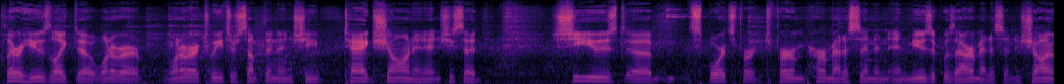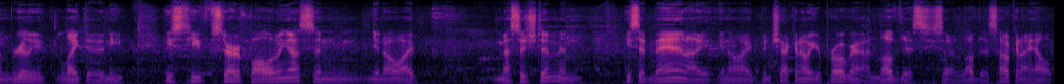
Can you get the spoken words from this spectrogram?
Clara Hughes liked uh, one of our one of our tweets or something, and she tagged Sean in it, and she said she used uh, sports for for her medicine, and, and music was our medicine. And Sean really liked it, and he he's, he started following us, and you know I messaged him and he said, "Man, I you know I've been checking out your program. I love this." He said, "I love this. How can I help?"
